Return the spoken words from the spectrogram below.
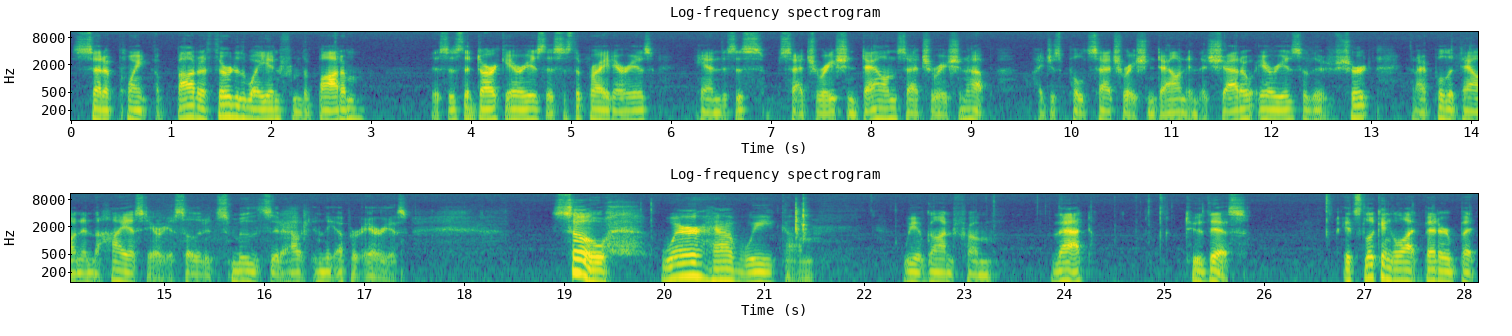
set a point about a third of the way in from the bottom. This is the dark areas, this is the bright areas, and this is saturation down, saturation up. I just pulled saturation down in the shadow areas of the shirt, and I pulled it down in the highest area so that it smooths it out in the upper areas. So, where have we come? We have gone from that to this. it's looking a lot better, but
